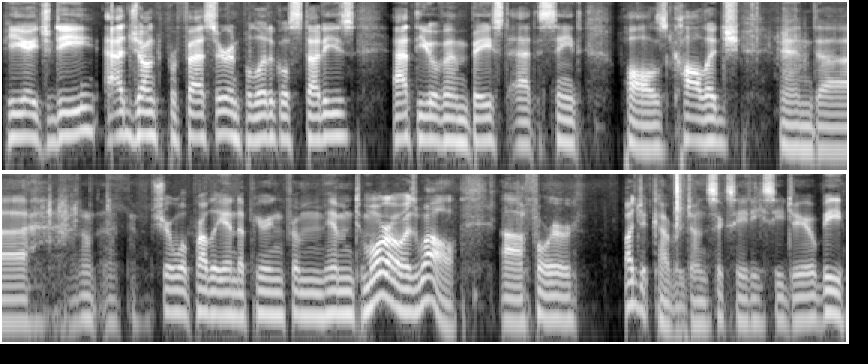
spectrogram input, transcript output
PhD, adjunct professor in political studies at the U of M, based at St. Paul's College. And uh, I I'm sure we'll probably end up hearing from him tomorrow as well uh, for budget coverage on 680 CJOB.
